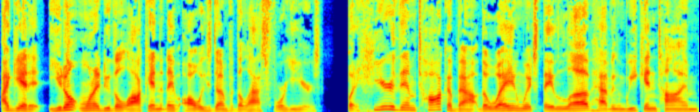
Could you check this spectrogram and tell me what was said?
I get it. You don't want to do the lock in that they've always done for the last four years but hear them talk about the way in which they love having weekend time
